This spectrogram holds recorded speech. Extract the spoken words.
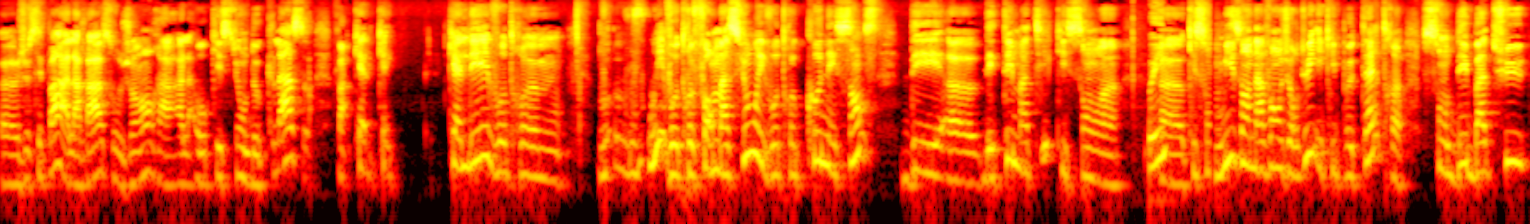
je ne sais pas, à la race, au genre, aux questions de classe, enfin, quel, quelle est votre, oui, votre formation et votre connaissance des, euh, des thématiques qui sont, euh, oui. euh, qui sont mises en avant aujourd'hui et qui peut-être sont débattues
